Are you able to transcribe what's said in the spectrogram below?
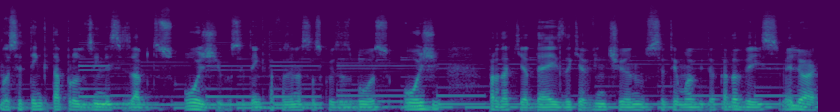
Você tem que estar tá produzindo esses hábitos hoje, você tem que estar tá fazendo essas coisas boas hoje para daqui a 10, daqui a 20 anos você ter uma vida cada vez melhor.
